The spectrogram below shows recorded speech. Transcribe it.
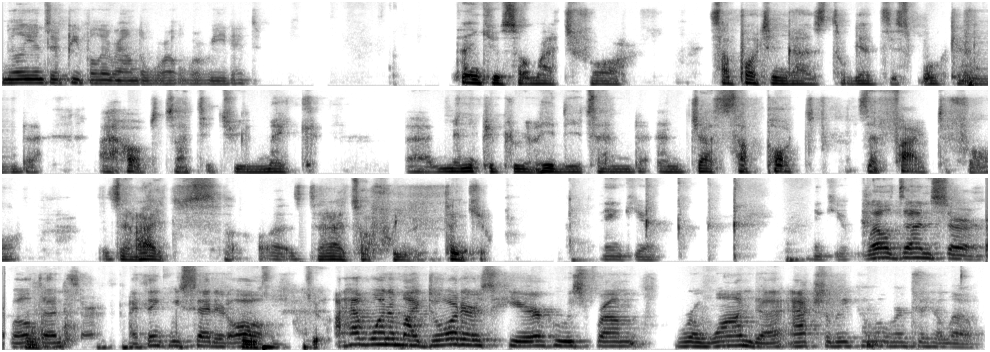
millions of people around the world will read it. Thank you so much for supporting us to get this book. And uh, I hope that it will make uh, many people read it and, and just support the fight for the rights, uh, the rights of women. Thank you. Thank you. Thank you. Well done, sir. Well done, sir. I think we said it all. I have one of my daughters here who's from Rwanda. Actually, come over and say hello.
